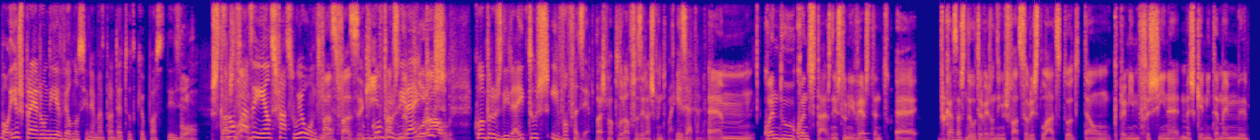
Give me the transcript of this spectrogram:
Bom, eu espero um dia vê-lo no cinema. Pronto, é tudo que eu posso dizer. Bom, Se não lá. fazem eles, faço eu um dia. Faz- faz aqui, compro faz os direitos, plural. compro os direitos e vou fazer. Vais para a plural fazer, acho muito bem. Exatamente. Hum, quando, quando estás neste universo, tanto, eh, por acaso acho que da outra vez não tínhamos falado sobre este lado todo tão que para mim me fascina, mas que a mim também me,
